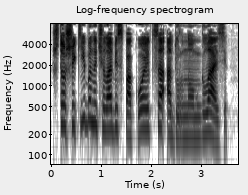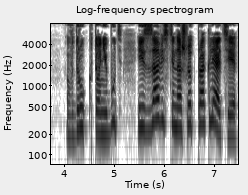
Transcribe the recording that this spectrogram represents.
что Шикиба начала беспокоиться о дурном глазе. Вдруг кто-нибудь из зависти нашлет проклятие,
